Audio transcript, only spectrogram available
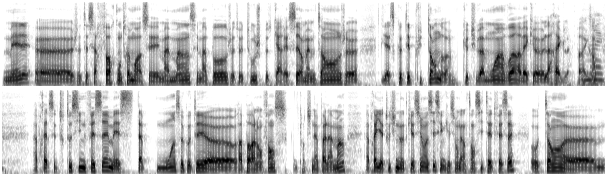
mais euh, je te sers fort contre moi. C'est ma main, c'est ma peau, je te touche, je peux te caresser en même temps. Je... Il y a ce côté plus tendre que tu vas moins avoir avec euh, la règle, par exemple. Après, c'est tout aussi une fessée, mais tu as moins ce côté euh, rapport à l'enfance quand tu n'as pas la main. Après, il y a toute une autre question aussi, c'est une question d'intensité de fessée. Autant euh,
